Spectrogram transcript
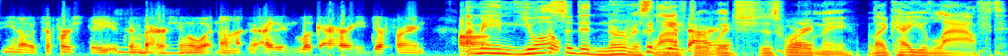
you know it's a first date, it's embarrassing or whatnot. I didn't look at her any different. I Um, mean, you so- also did nervous laughter, which just worried but- me. Like how you laughed.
